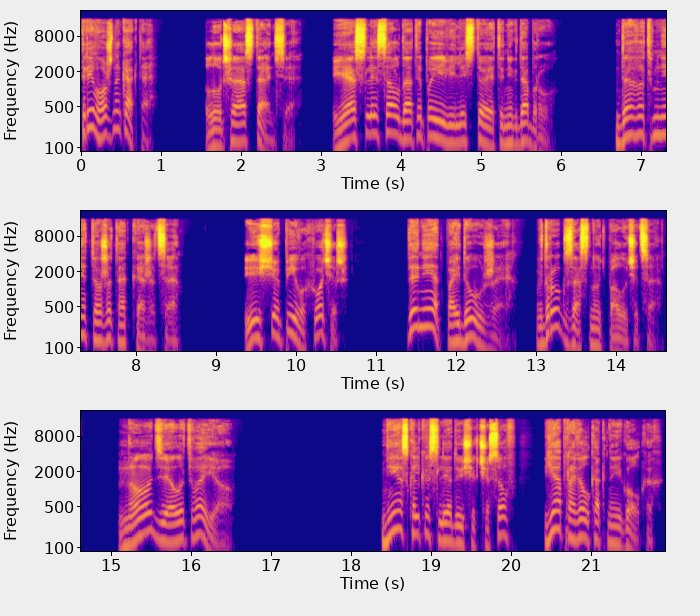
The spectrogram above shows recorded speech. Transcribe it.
Тревожно как-то». «Лучше останься. Если солдаты появились, то это не к добру». «Да вот мне тоже так кажется». «Еще пиво хочешь?» «Да нет, пойду уже. Вдруг заснуть получится». «Ну, дело твое». Несколько следующих часов я провел как на иголках,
